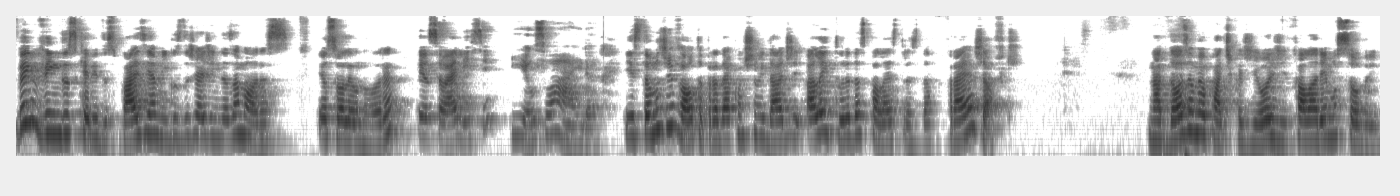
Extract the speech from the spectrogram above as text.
Bem-vindos, queridos pais e amigos do Jardim das Amoras. Eu sou a Leonora. Eu sou a Alice. E eu sou a Aira. E estamos de volta para dar continuidade à leitura das palestras da Fraia Jafk. Na dose homeopática de hoje falaremos sobre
